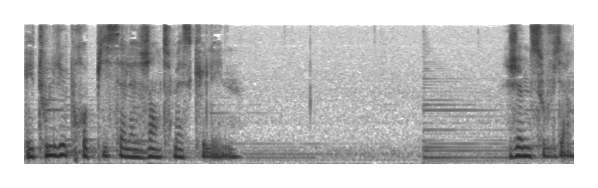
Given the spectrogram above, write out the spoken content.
et tout lieu propice à la jante masculine. Je me souviens.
